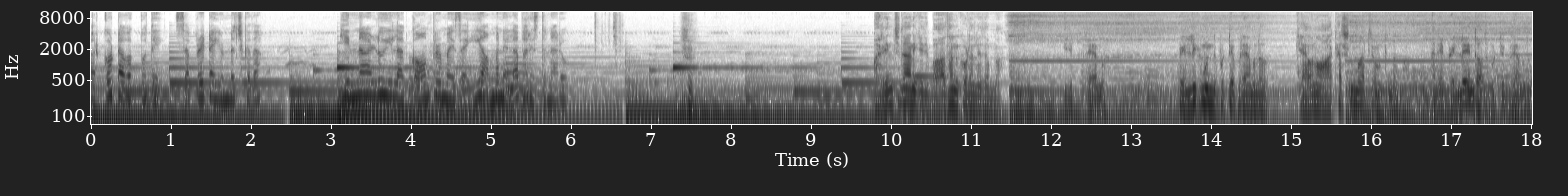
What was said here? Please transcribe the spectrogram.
వర్కౌట్ అవ్వకపోతే సెపరేట్ అయి ఉండొచ్చు కదా? ఇన్నాళ్ళు ఇలా కాంప్రమైజ్ అయ్యి అమ్మని ఎలా భరిస్తున్నారు? భరించడానికి ఇది బాధ అనుకోవడం లేదమ్మా. ఇది ప్రేమ. పెళ్ళికి ముందు పుట్టే ప్రేమలో కేవలం ఆకర్షణ మాత్రమే ఉంటుందమ్మా. అదే పెళ్ళైన తర్వాత పుట్టే ప్రేమలో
